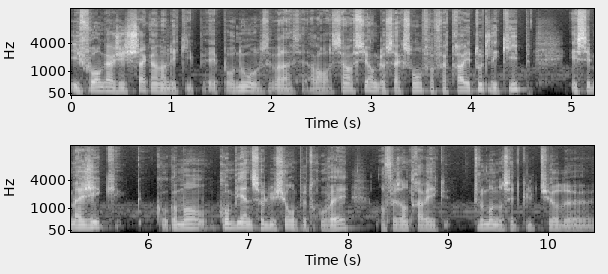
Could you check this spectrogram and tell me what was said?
il faut engager chacun dans l'équipe. Et pour nous, voilà, alors c'est aussi anglo-saxon, il faut faire travailler toute l'équipe. Et c'est magique comment, combien de solutions on peut trouver en faisant travailler tout le monde dans cette culture de,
